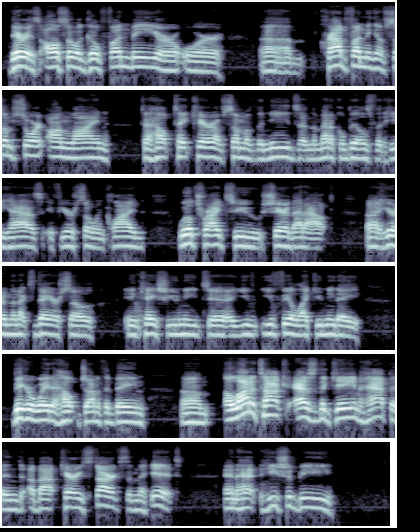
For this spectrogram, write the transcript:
There is also a GoFundMe or or um, crowdfunding of some sort online to help take care of some of the needs and the medical bills that he has. If you're so inclined, we'll try to share that out uh, here in the next day or so in case you need to you you feel like you need a bigger way to help Jonathan Bain. Um, a lot of talk as the game happened about Kerry Starks and the hit, and had, he should be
